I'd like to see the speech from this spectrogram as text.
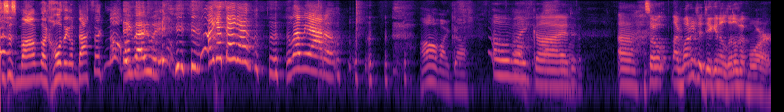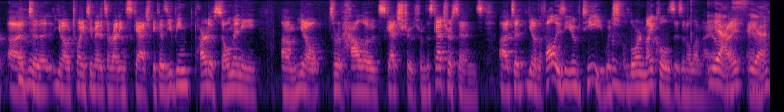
just his mom like holding him back. It's like, no. exactly. I can take him. Let me at him. Oh my gosh. Oh my god. So I wanted to dig in a little bit more uh, Mm-hmm. to the you know 22 minutes of writing sketch because you've been part of so many um, you know sort of hallowed sketch troops from the Sketchersons uh, to you know the Follies at U of T, which Lorne Michaels is an alumni of, right? Yes. And- yeah.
